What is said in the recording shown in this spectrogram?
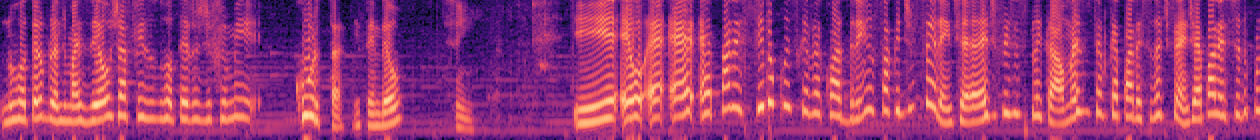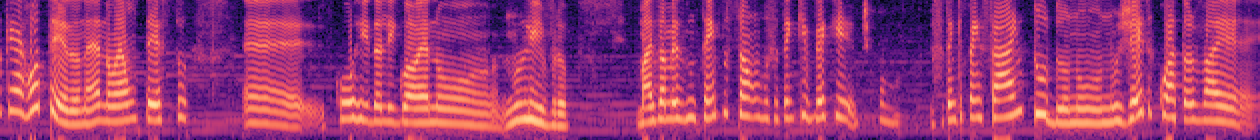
no roteiro grande, mas eu já fiz os roteiros de filme curta, entendeu? Sim. E eu, é, é, é, parecido com escrever quadrinhos, só que diferente. É, é, difícil explicar. Ao mesmo tempo que é parecido, é diferente. É parecido porque é roteiro, né? Não é um texto é, corrido ali igual é no, no livro. Mas ao mesmo tempo são. Você tem que ver que, tipo, você tem que pensar em tudo, no, no jeito que o ator vai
